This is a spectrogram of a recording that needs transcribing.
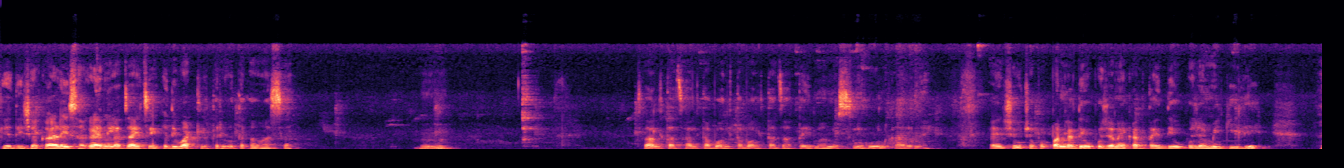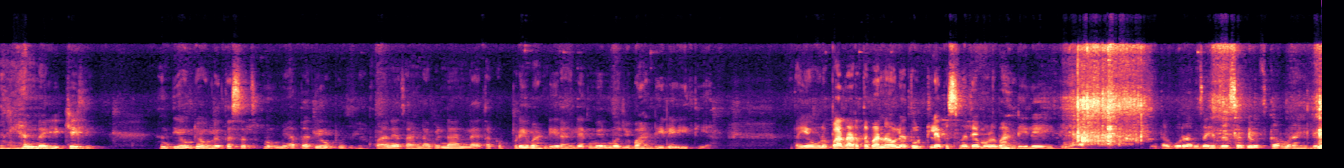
कधीच्या काळी सगळ्यांना जायचं आहे कधी वाटलं तरी होतं का हो असं? चालता चालता बोलता बोलता जात आहे माणूस निघून काय नाही. काही शिवच्या पप्पांना देवपूजा नाही करता येत. देवपूजा मी केली यांनाही ह्यांनाही केली. देव ठेवलं तसंच. मग मी आता देव पुजलं पाण्याचा अंडा बिंडा आणला आता कपडे भांडी राहिल्यात. मेन म्हणजे भांडी लई येते आता एवढं पदार्थ बनवल्यात उठल्यापासून त्यामुळे भांडी लई येते आता गुरांचं हे जर सगळंच काम राहिले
